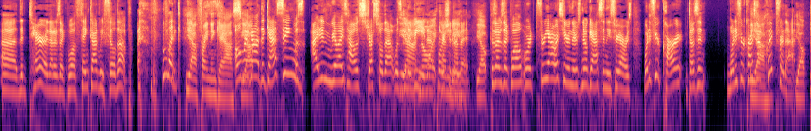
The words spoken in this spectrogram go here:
uh, the terror that I was like, well, thank God we filled up. like, yeah, finding gas. oh my Yep. God, the gas thing was, I didn't realize how stressful that was going to be, no, that portion of it. Yep. Because I was like, well, we're three hours here and there's no gas in these three hours. What if your car doesn't, what if your car's Yeah. not quick for that? Yep.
